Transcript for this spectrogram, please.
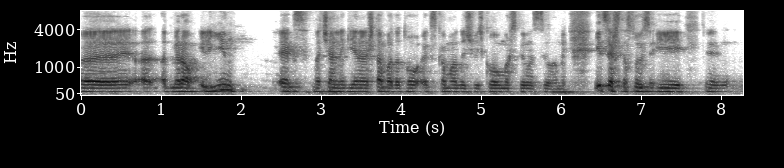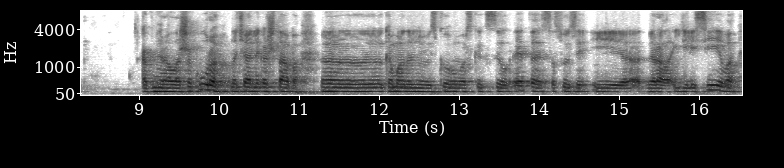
е, адмірал Ільїн. Екс-начальник генерального штабу, до того екс-командуючий військово-морськими силами, і це ж стосується і адмірала Шакура, начальника штабу е, командування військово-морських сил. Це стосується і адмірала Єлісєєва,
